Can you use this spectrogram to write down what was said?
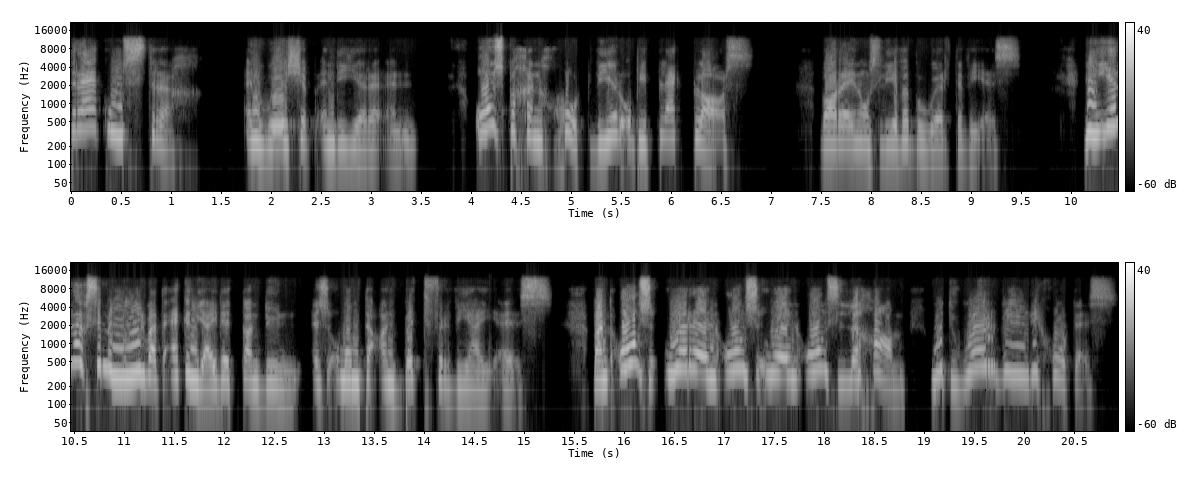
Trek ons terug in worship in die Here in. Ons begin God weer op die plek plaas waar hy in ons lewe behoort te wees. Die enigste manier wat ek en jy dit kan doen is om hom te aanbid vir wie hy is. Want ons ore en ons oë en ons liggaam moet hoor wie hierdie God is.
